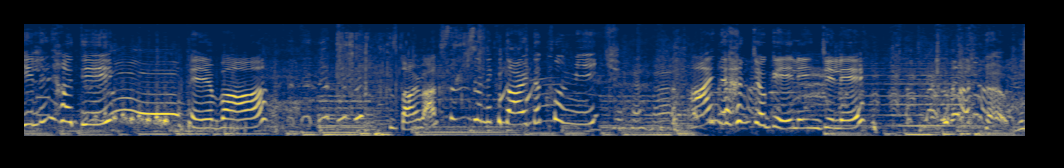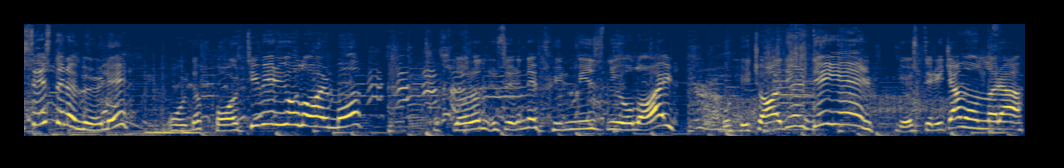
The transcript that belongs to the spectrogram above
gelin hadi. Merhaba. Kızlar baksanıza ne kadar da komik. Aynen çok eğlenceli. Bu ses de ne böyle? Orada parti veriyorlar mı? Kuşların üzerinde film izliyorlar. Bu hiç adil değil. Göstereceğim onlara.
